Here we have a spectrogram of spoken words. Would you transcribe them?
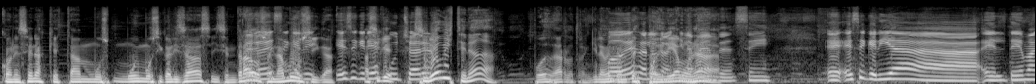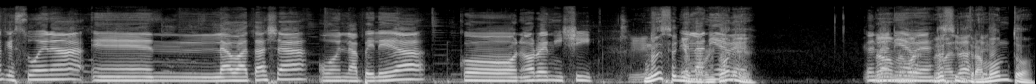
con escenas que están mus- muy musicalizadas y centrados en la música. ese quería Así que, escuchar si no viste nada, podés verlo tranquilamente, Podés verlo nada. tranquilamente, sí. Eh, ese quería el tema que suena en la batalla o en la pelea con Oren y G. ¿No es señor Morricone? En No, la nieve. ¿No es. Intramonto?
